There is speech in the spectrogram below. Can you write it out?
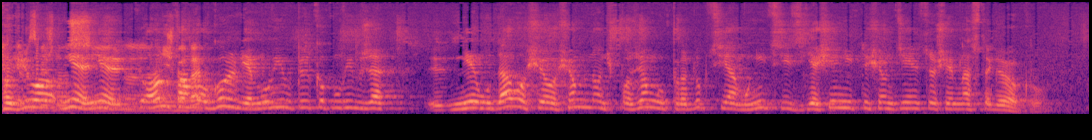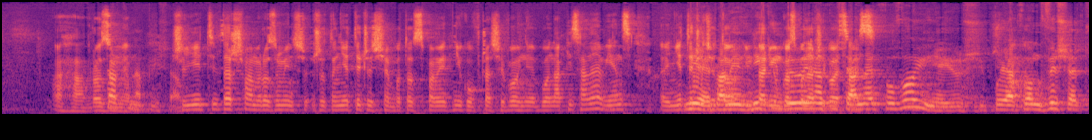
Chodziło, nie, nie, e, on tam liczbowe? ogólnie mówił, tylko mówił, że nie udało się osiągnąć poziomu produkcji amunicji z jesieni 1918 roku. Aha, rozumiem. Tak napisał. Czyli ty też mam rozumieć, że to nie tyczy się, bo to z pamiętników w czasie wojny było napisane, więc e, nie tyczy Nie, się to Imperium były Gospodarczego napisane SS. po wojnie już, po jak on wyszedł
